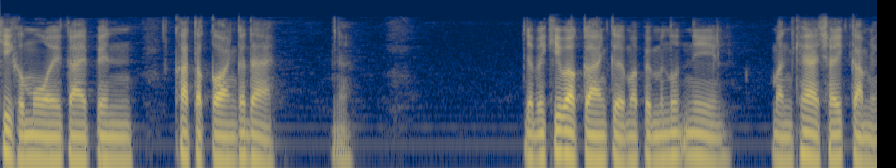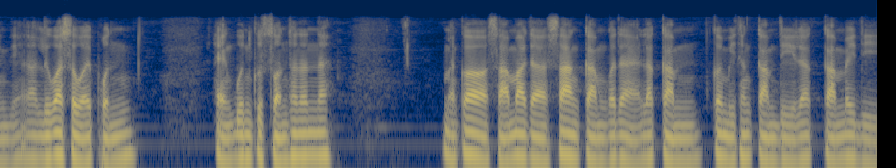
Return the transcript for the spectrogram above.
ขี้ขโมย กลายเป็นฆาตกรก็ได้นะอย่าไปคิดว่าการเกิดมาเป็นมนุษย์นี่ มันแค่ใช้กรรมอย่างเดียวนะหรือว่าสวยผลแห่งบุญกุศลเท่านั้นนะมันก็สามารถจะสร้างกรรมก็ได้ และกรรมก็มีทั้งกรรมดีและกรรมไม่ดี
